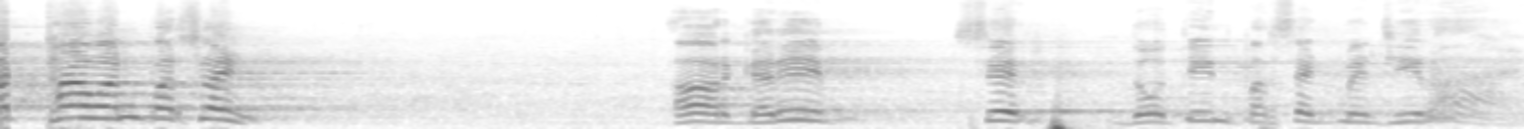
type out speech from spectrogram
अट्ठावन परसेंट। और गरीब सिर्फ़ दो तीन परसेंट में जी रहा है।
